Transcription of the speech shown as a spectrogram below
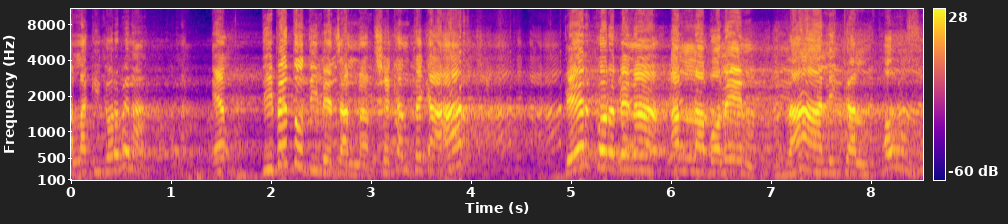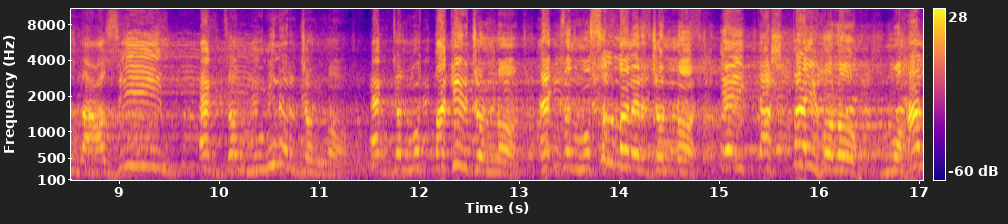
আল্লাহ কি করবে না? দিবে তো দিবে জান্নাত, সেখান থেকে আর বের করবে না। আল্লাহ বলেন, রালিকাল ফৌজুল আজিম একজন মুমিনের জন্য, একজন মুত্তাকির জন্য, একজন মুসলমানের জন্য এই কাজটাই হলো মহান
